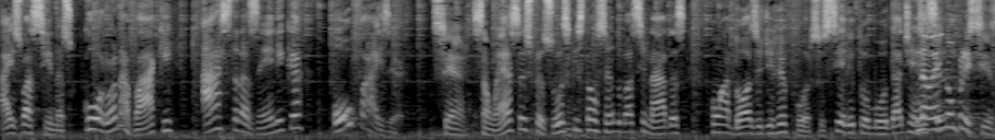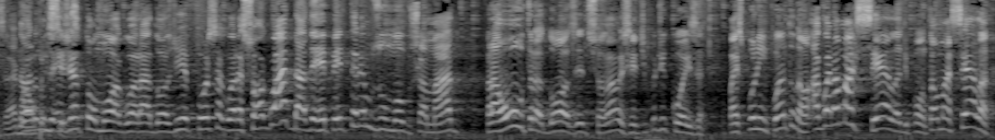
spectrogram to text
As vacinas Coronavac, AstraZeneca ou Pfizer. Certo. São essas pessoas que estão sendo vacinadas com a dose de reforço. Se ele tomou da Janssen... Não, ele não precisa. Agora não precisa. ele já tomou agora a dose de reforço, agora é só aguardar. De repente teremos um novo chamado para outra dose adicional, esse tipo de coisa. Mas por enquanto não. Agora a Marcela de Pontal, Marcela,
